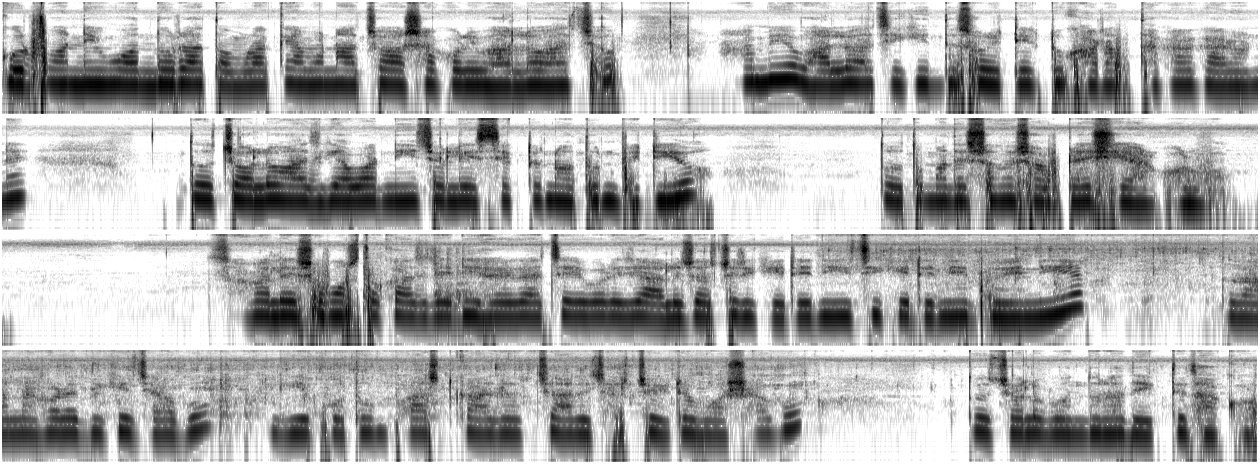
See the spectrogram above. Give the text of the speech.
Good morning বন্ধুরা। তোমরা কেমন আছো? আশা করি ভালো আছো। আমিও ভালো আছি, কিন্তু শরীরটা একটু খারাপ থাকার কারণে। তো চলো, আজকে আবার নিয়ে চলে এসেছি একটা নতুন ভিডিও তো তোমাদের সঙ্গে সবটাই শেয়ার করব। সকালে সমস্ত কাজ রেডি হয়ে গেছে। এবারে যে আলু চচ্চড়ি কেটে নিয়েছি, কেটে নিয়ে ধুয়ে নিয়ে তো রান্নাঘরের দিকে যাব। গিয়ে প্রথম ফার্স্ট কাজ হচ্ছে আলু চচ্চড়িটা বসাবো। তো চলো, বন্ধুরা, দেখতে থাকো।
